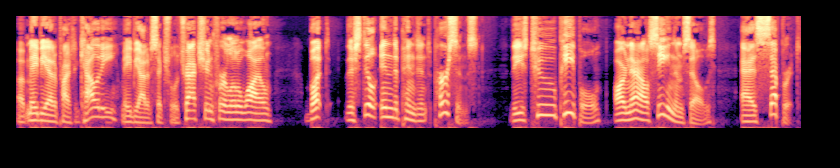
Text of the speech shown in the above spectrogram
uh, maybe out of practicality, maybe out of sexual attraction for a little while, but they're still independent persons. These two people are now seeing themselves as separate.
